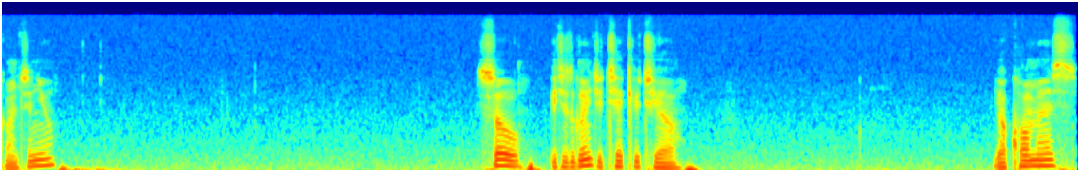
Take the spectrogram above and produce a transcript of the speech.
Continue. So it is going to take you to your your commerce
